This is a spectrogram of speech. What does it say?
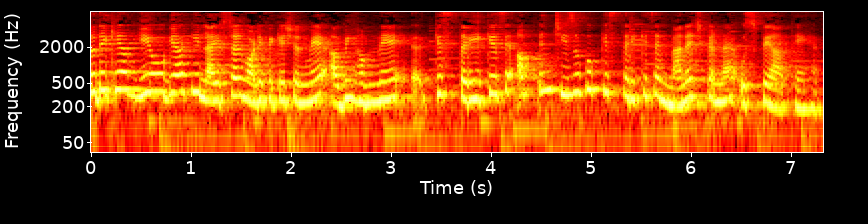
तो देखिए, अब ये हो गया कि लाइफस्टाइल मॉडिफिकेशन में अभी हमने किस तरीके से, अब इन चीज़ों को किस तरीके से मैनेज करना है, उस पर आते हैं।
